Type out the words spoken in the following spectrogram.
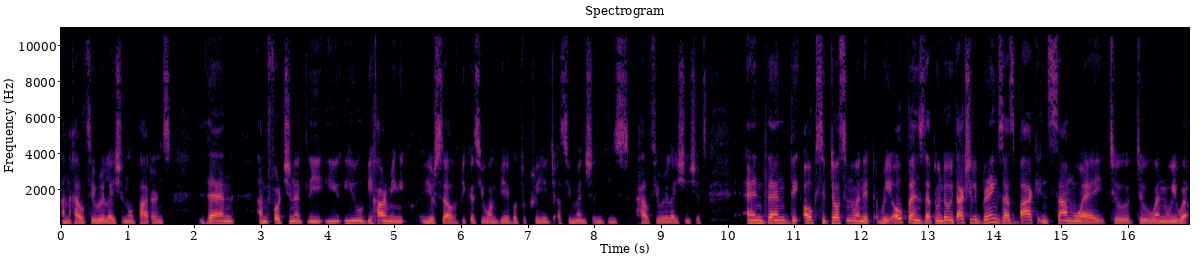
unhealthy relational patterns, then unfortunately you you will be harming yourself because you won't be able to create as you mentioned these healthy relationships and then the oxytocin when it reopens that window it actually brings us back in some way to to when we were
